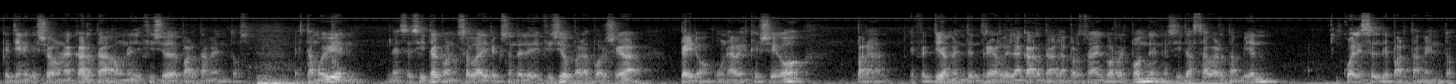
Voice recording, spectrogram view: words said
que tiene que llevar una carta a un edificio de departamentos. Está muy bien, necesita conocer la dirección del edificio para poder llegar, pero una vez que llegó, para efectivamente entregarle la carta a la persona que corresponde, necesita saber también cuál es el departamento.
